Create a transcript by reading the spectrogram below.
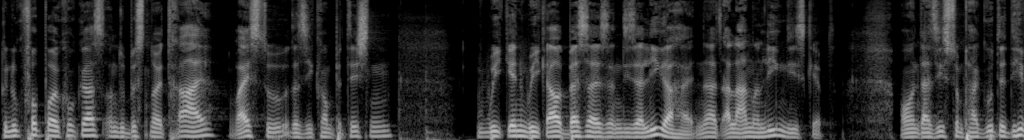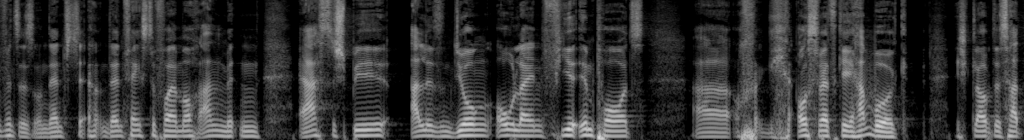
genug Football guckst und du bist neutral, weißt du, dass die Competition Week in, Week out besser ist in dieser Liga halt, ne, als alle anderen Ligen, die es gibt. Und da siehst du ein paar gute Defenses und dann, und dann fängst du vor allem auch an mit einem erstes Spiel, alle sind jung, O-Line, vier Imports, äh, auswärts gegen Hamburg. Ich glaube, das hat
